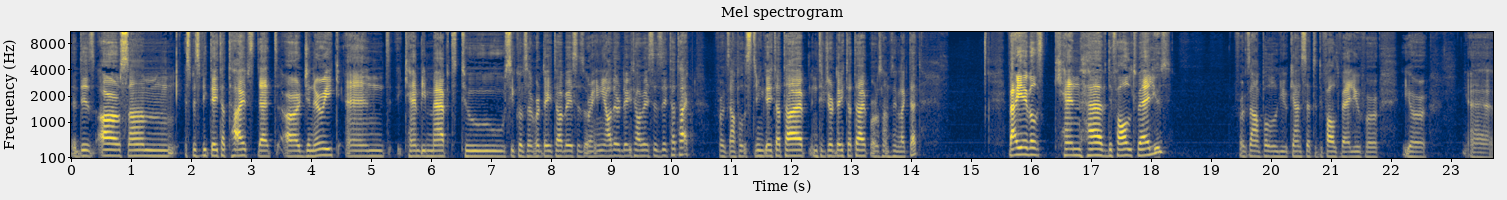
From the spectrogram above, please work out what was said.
These are some specific data types that are generic and can be mapped to SQL Server databases or any other databases data type for example, string data type, integer data type, or something like that. Variables can have default values. For example, you can set a default value for your uh,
